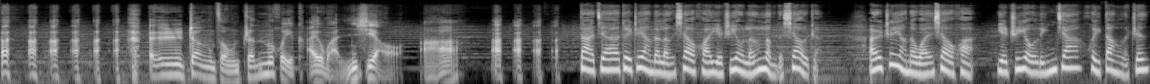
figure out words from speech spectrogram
哈哈哈哈哈！呃，郑总真会开玩笑啊！哈哈哈哈！大家对这样的冷笑话也只有冷冷的笑着，而这样的玩笑话也只有林家会当了真。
